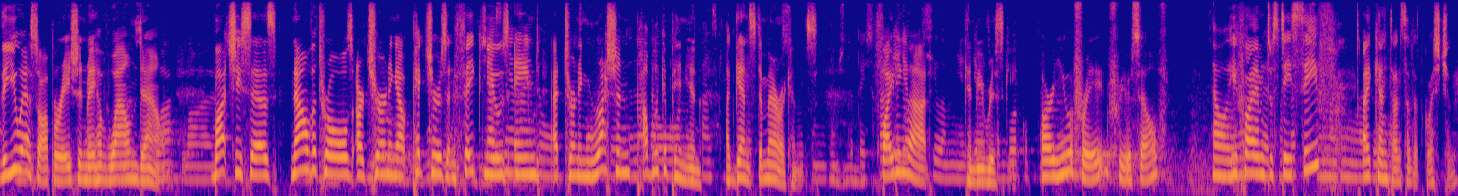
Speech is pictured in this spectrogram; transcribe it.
The U.S. operation may have wound down, but she says now the trolls are churning out pictures and fake news aimed at turning Russian public opinion against Americans. Fighting that can be risky. Are you afraid for yourself? Oh, if I am to stay safe, I can't answer that question.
